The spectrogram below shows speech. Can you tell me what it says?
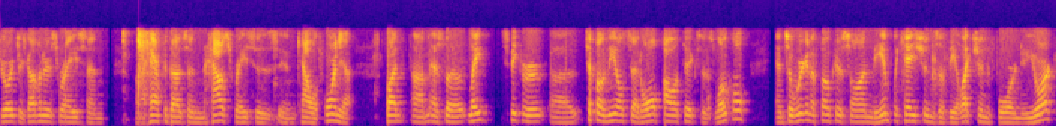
Georgia governor's race, and uh, half a dozen House races in California. But um, as the late Speaker uh, Tip O'Neill said, all politics is local. And so we're going to focus on the implications of the election for New York,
